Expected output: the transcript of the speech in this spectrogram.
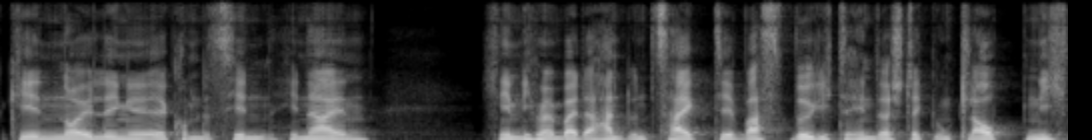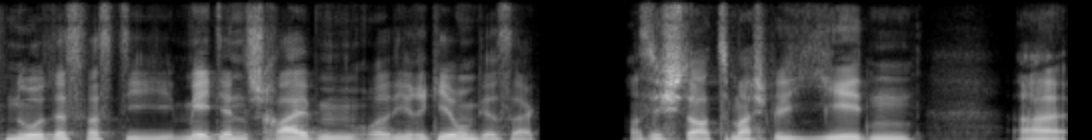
okay, Neulinge, er kommt jetzt hin, hinein, ich nehme dich mal bei der Hand und zeige dir, was wirklich dahinter steckt und glaubt nicht nur das, was die Medien schreiben oder die Regierung dir sagt. Also ich starte zum Beispiel jeden äh,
